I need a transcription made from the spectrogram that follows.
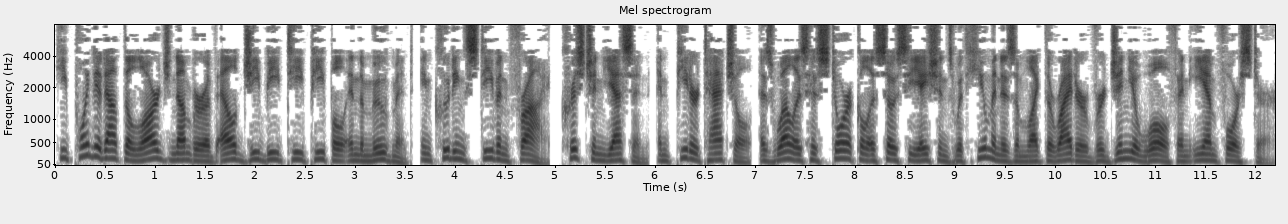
He pointed out the large number of LGBT people in the movement, including Stephen Fry, Christian Jessen, and Peter Tatchell, as well as historical associations with humanism like the writer Virginia Woolf and E. M. Forster.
